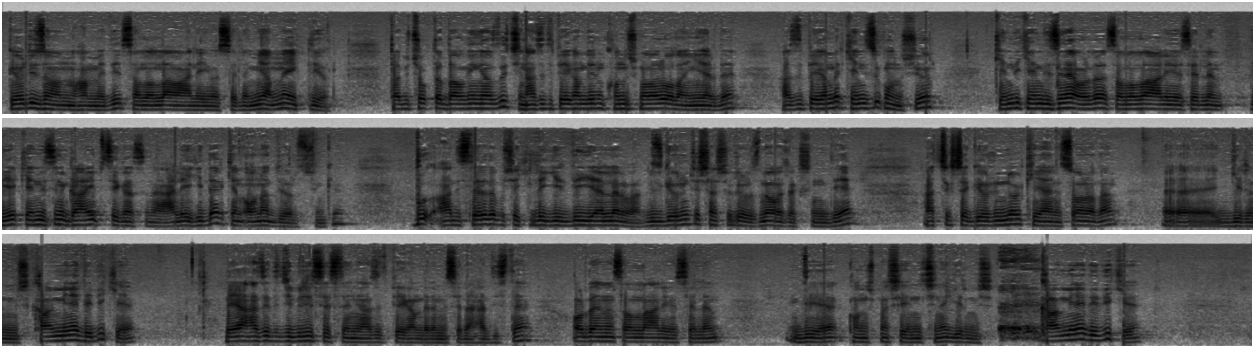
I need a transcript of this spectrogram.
Gördüğü zaman Muhammed'i sallallahu aleyhi ve sellem yanına ekliyor. Tabi çok da dalgın yazdığı için Hazreti Peygamber'in konuşmaları olan yerde Hazreti Peygamber kendisi konuşuyor. Kendi kendisine orada sallallahu aleyhi ve sellem diye kendisini gayip sigasına aleyhi derken ona diyoruz çünkü. Bu hadislere de bu şekilde girdiği yerler var. Biz görünce şaşırıyoruz ne olacak şimdi diye. Açıkça görünüyor ki yani sonradan e, girilmiş. Kavmine dedi ki veya Hazreti Cibril sesleniyor Hazreti Peygamber'e mesela hadiste. Orada hemen sallallahu aleyhi ve sellem diye konuşma şeyin içine girmiş. Kavmine dedi ki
